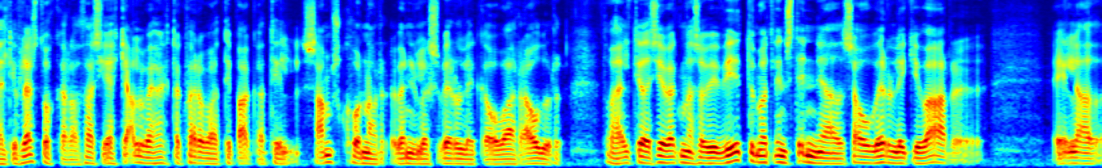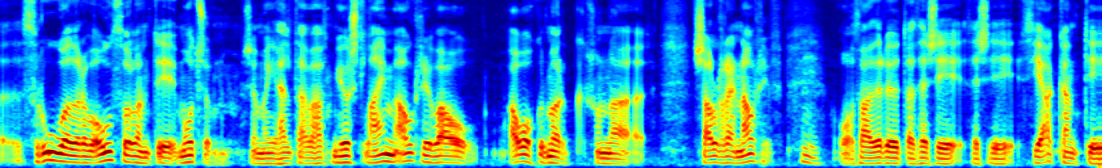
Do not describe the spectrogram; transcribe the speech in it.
held ég flest okkar að það sé ekki alveg hægt að hverfa tilbaka til samskonar venjulegs veruleika og var áður þá held ég að það sé vegna þess að við vitum öll einstinni að sá veruleiki var eh, eiginlega þrúaður af óþólandi mótsögnum sem ég held að hafa haft mjög slæm áhrif á, á okkur mörg svona sálræn áhrif mm. og það eru auðvitað þessi, þessi þjakandi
